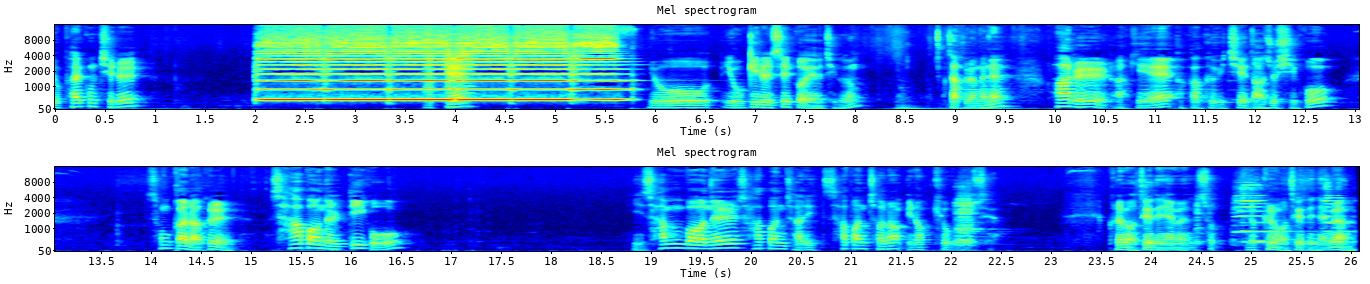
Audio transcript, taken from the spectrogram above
요 팔꿈치를 이렇게 요 여기를 쓸 거예요 지금. 자 그러면은 활을 악기에 아까 그 위치에 놔주시고 손가락을 4번을 띄고 이 3번을 4번 자리 4번처럼 이렇게 올려주세요. 그러면 어떻게 되냐면 이렇게 그러면 어떻게 되냐면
